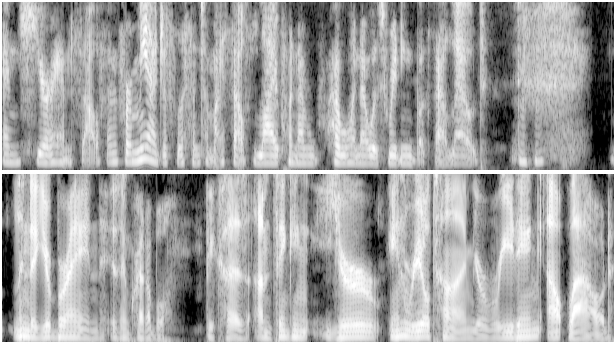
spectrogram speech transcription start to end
and hear himself. And for me, I just listened to myself live when I when I was reading books out loud. Linda, your brain is incredible because I'm thinking you're in real time, you're reading out loud,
